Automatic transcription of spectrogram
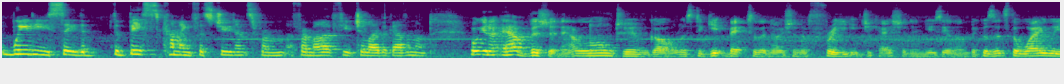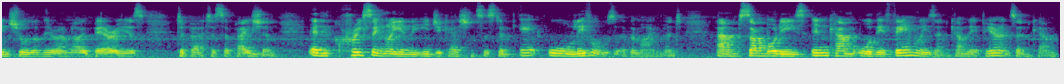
where do you see the, the best coming for students from, from a future Labor government? Well, you know, our vision, our long-term goal is to get back to the notion of free education in New Zealand because it's the way we ensure that there are no barriers to participation. Increasingly in the education system at all levels at the moment, um, somebody's income or their family's income, their parents' income,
